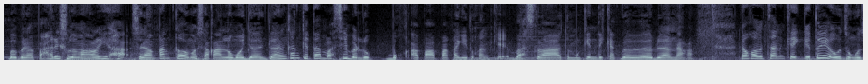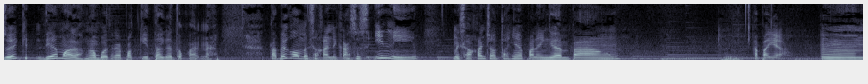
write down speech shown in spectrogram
beberapa hari sebelum hari H. Sedangkan kalau misalkan lo mau jalan-jalan kan kita pasti book apa-apa kayak gitu kan kayak bus lah atau mungkin tiket bla bla bla nah, nah kalau misalkan kayak gitu ya ujung-ujungnya dia malah nggak buat repot kita gitu kan. Nah tapi kalau misalkan di kasus ini misalkan contohnya paling gampang apa ya hmm,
